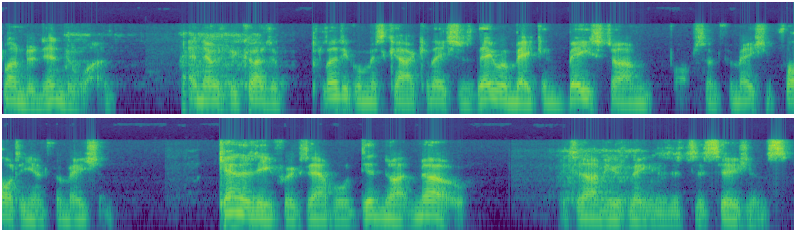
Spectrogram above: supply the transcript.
blundered into one. And that was because of political miscalculations they were making based on false information, faulty information. Kennedy, for example, did not know at the time he was making his decisions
